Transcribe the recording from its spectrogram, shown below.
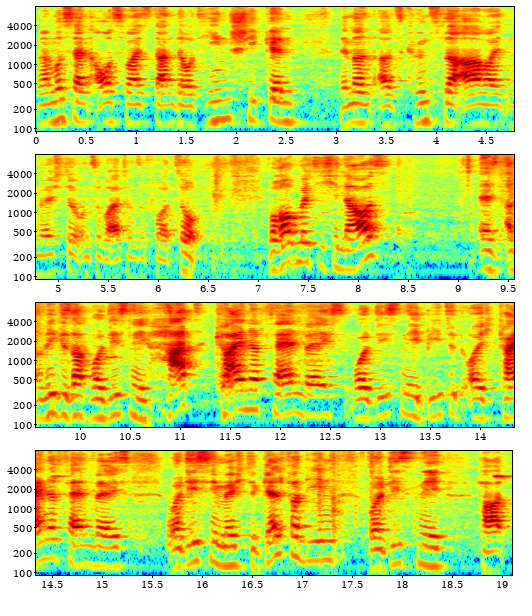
man muss seinen Ausweis dann dorthin schicken, wenn man als Künstler arbeiten möchte und so weiter und so fort. So, worauf möchte ich hinaus? Es, also wie gesagt, Walt Disney hat keine Fanbase, Walt Disney bietet euch keine Fanbase, Walt Disney möchte Geld verdienen, Walt Disney hat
